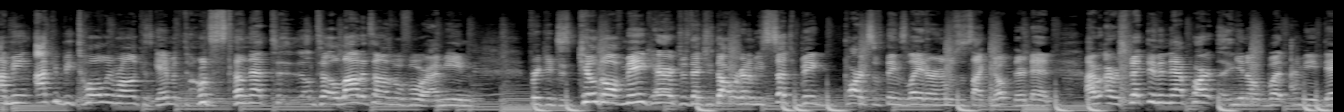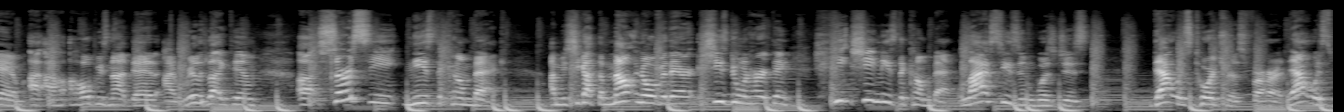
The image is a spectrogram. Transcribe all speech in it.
I mean, I could be totally wrong because Game of Thrones has done that to, to a lot of times before. I mean freaking just killed off main characters that you thought were gonna be such big parts of things later, and it was just like, nope, they're dead. I, I respected in that part, you know, but I mean, damn, I, I, I hope he's not dead. I really liked him. Uh, Cersei needs to come back. I mean, she got the mountain over there. She's doing her thing. He, she needs to come back. Last season was just, that was torturous for her. That was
